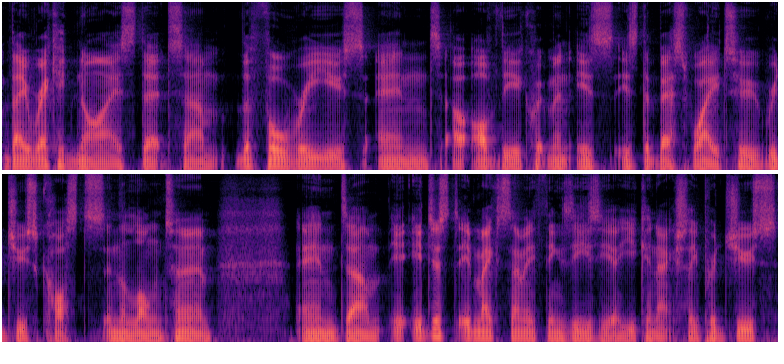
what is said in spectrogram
they recognize that um, the full reuse and uh, of the equipment is is the best way to reduce costs in the long term, and um, it, it just it makes so many things easier. You can actually produce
